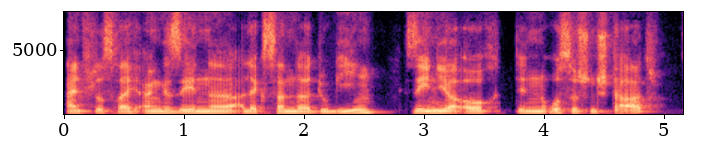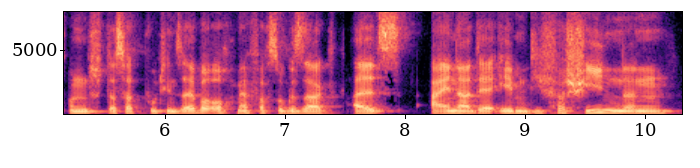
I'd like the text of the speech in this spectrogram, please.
einflussreich angesehene Alexander Dugin, sehen ja auch den russischen Staat, und das hat Putin selber auch mehrfach so gesagt, als einer, der eben die verschiedenen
